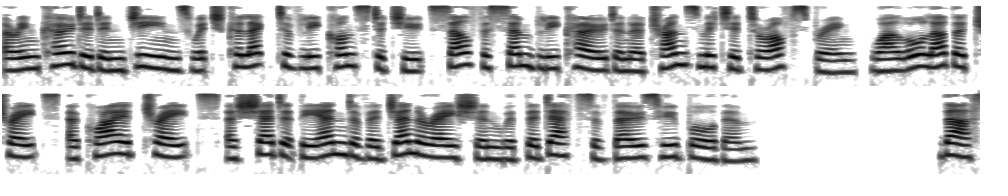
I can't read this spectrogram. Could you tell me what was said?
are encoded in genes which collectively constitute self-assembly code and are transmitted to offspring, while all other traits, acquired traits are shed at the end of a generation with the deaths of those who bore them. Thus,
